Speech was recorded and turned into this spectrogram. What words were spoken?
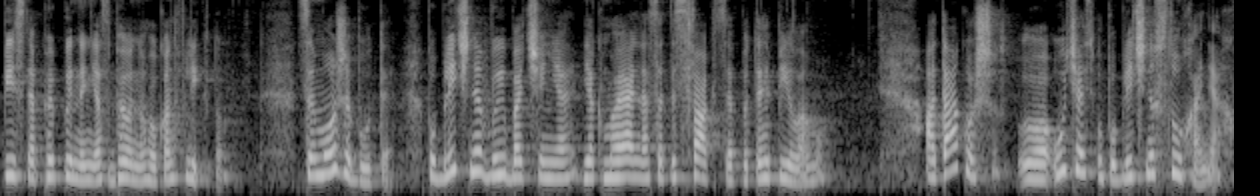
після припинення збройного конфлікту. Це може бути публічне вибачення як моральна сатисфакція потерпілому, а також участь у публічних слуханнях.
